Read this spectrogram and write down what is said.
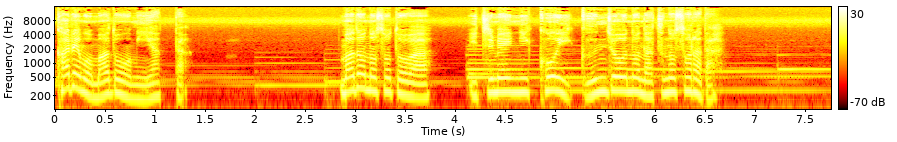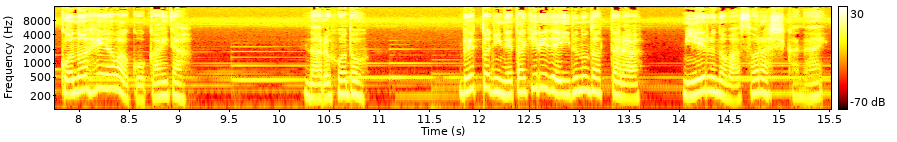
彼も窓を見合った。窓の外は一面に濃い群青の夏の空だ。この部屋は5階だ。なるほど。ベッドに寝たきりでいるのだったら、見えるのは空しかない。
